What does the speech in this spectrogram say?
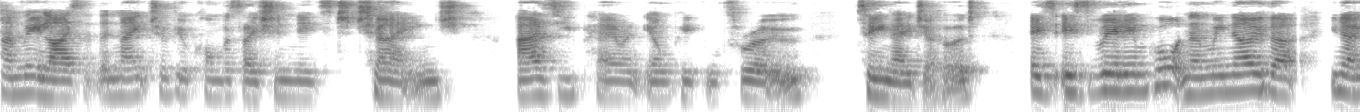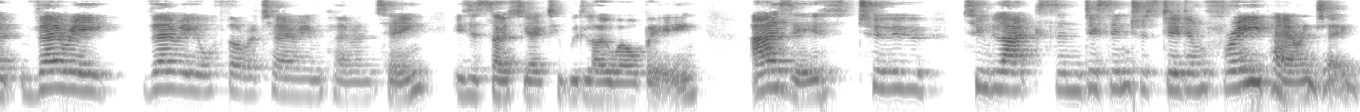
and realize that the nature of your conversation needs to change as you parent young people through teenagerhood is, is really important. And we know that, you know, very, very authoritarian parenting is associated with low well-being, as is too, too lax and disinterested and free parenting.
